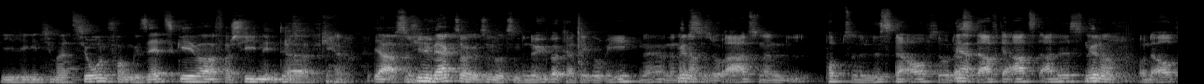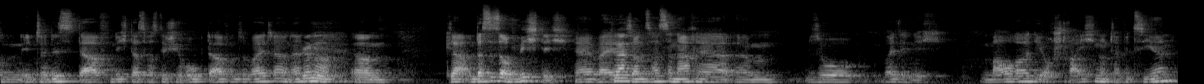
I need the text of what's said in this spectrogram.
die Legitimation vom Gesetzgeber, verschiedene Inter Genau. ja, verschiedene Werkzeuge zu nutzen. eine Überkategorie, ne? Und dann Genau. hast du so Arzt und dann poppt so eine Liste auf, so das Ja. darf der Arzt alles, ne? Genau. Und auch ein Internist darf nicht das, was der Chirurg darf und so weiter. Ne? Genau. Ähm, klar, und das ist auch wichtig, ne? weil Klar. sonst hast du nachher ähm, so, weiß ich nicht, Maurer, die auch streichen und tapezieren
